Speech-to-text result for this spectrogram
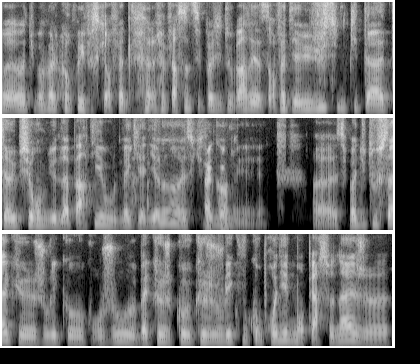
non, ouais, tu m'as mal compris parce qu'en fait, la personne s'est pas du tout partie. En fait, il y a eu juste une petite interruption au milieu de la partie où le mec il a dit ah non, excusez-moi, mais euh, c'est pas du tout ça que je voulais qu'on joue, bah, que, je, que, je voulais que vous compreniez de mon personnage. euh,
